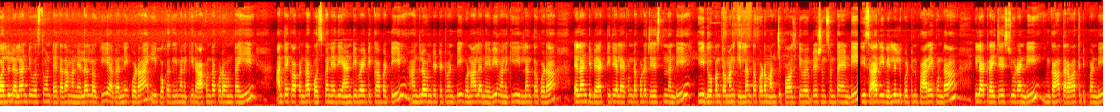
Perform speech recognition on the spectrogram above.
బల్లులు అలాంటివి వస్తూ ఉంటాయి కదా మన ఇళ్ళలోకి అవన్నీ కూడా ఈ పొగకి మనకి రాకుండా కూడా ఉంటాయి. అంతేకాకుండా పసుపు అనేది యాంటీబయాటిక్ కాబట్టి అందులో ఉండేటటువంటి గుణాలు అనేవి మనకి ఇల్లంతా కూడా ఎలాంటి బ్యాక్టీరియా లేకుండా కూడా చేస్తుందండి. ఈ ధూపంతో మనకి ఇల్లంతా కూడా మంచి పాజిటివ్ వైబ్రేషన్స్ ఉంటాయండి. ఈసారి వెల్లుల్లి పొట్టును పారేయకుండా ఇలా ట్రై చేసి చూడండి. ఇంకా తర్వాత టిప్పండి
